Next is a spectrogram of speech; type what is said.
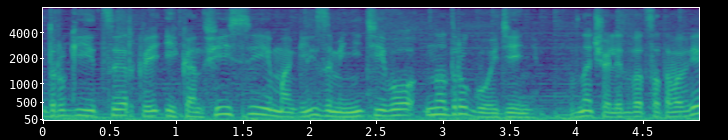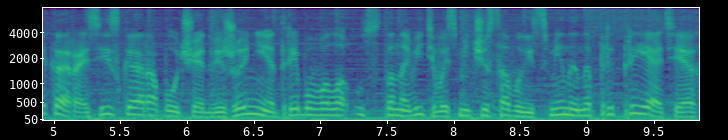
Другие церкви и конфессии могли заменить его на другой день. В начале 20 века российское рабочее движение требовало установить восьмичасовые смены на предприятиях.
